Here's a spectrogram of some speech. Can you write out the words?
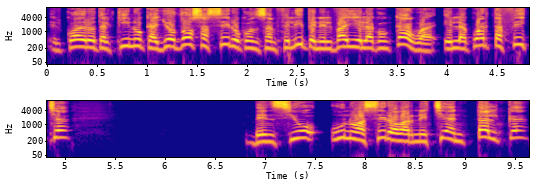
el cuadro talquino cayó 2 a 0 con San Felipe en el Valle de la Concagua. En la cuarta fecha venció 1 a 0 a Barnechea en Talca.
